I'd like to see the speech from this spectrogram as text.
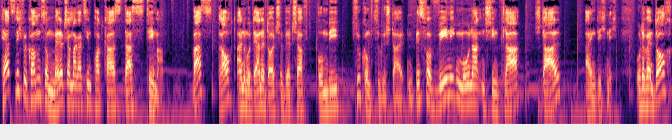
Herzlich willkommen zum Manager Magazin Podcast Das Thema. Was braucht eine moderne deutsche Wirtschaft, um die Zukunft zu gestalten? Bis vor wenigen Monaten schien klar, Stahl eigentlich nicht. Oder wenn doch,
